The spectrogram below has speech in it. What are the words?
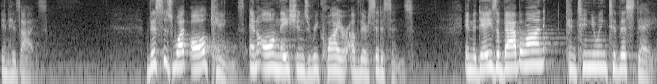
in his eyes. This is what all kings and all nations require of their citizens. In the days of Babylon, continuing to this day,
